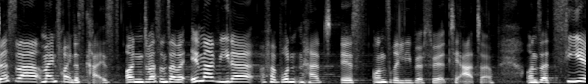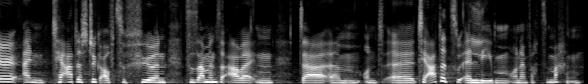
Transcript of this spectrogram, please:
Das war mein Freundeskreis. Und was uns aber immer wieder verbunden hat, ist unsere Liebe für Theater. Unser Ziel, ein Theaterstück aufzuführen, zusammenzuarbeiten da, ähm, und äh, Theater zu erleben und einfach zu machen.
